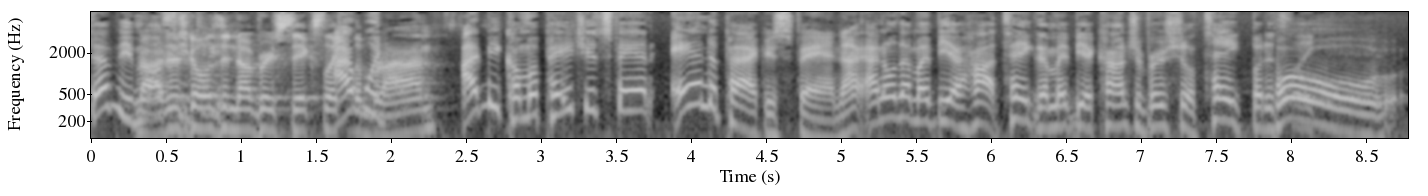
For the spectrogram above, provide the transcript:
That'd be Rodgers goes to number six like I would, LeBron. I'd become a Patriots fan and a Packers fan. I, I know that might be a hot take. That might be a controversial take, but it's like Whoa.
